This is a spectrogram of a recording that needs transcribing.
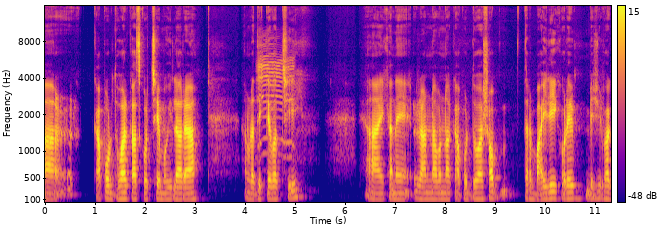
আর কাপড় ধোয়ার কাজ করছে মহিলারা, আমরা দেখতে পাচ্ছি। এখানে রান্না বান্না কাপড় ধোয়া সব তারা বাইরেই করে বেশিরভাগ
